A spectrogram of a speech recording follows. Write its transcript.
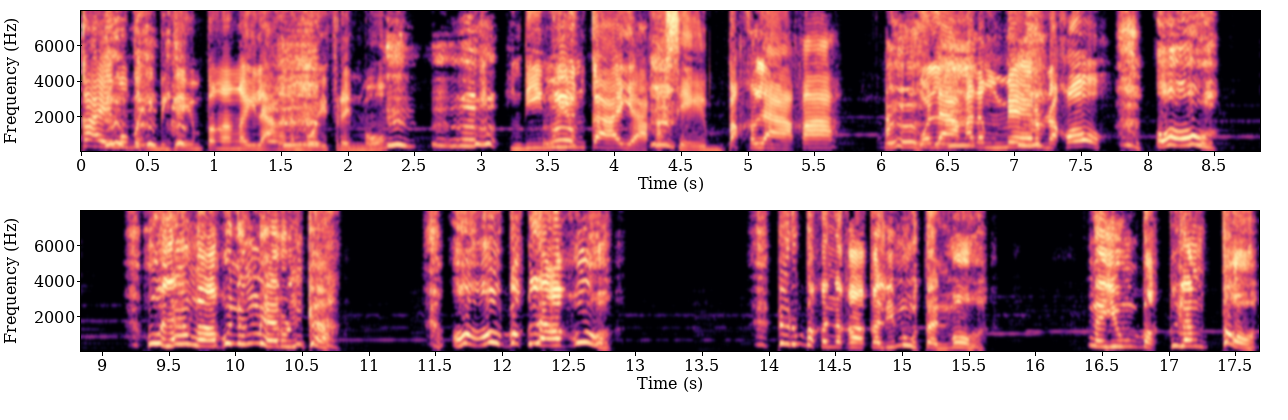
Kaya mo ba ibigay yung pangangailangan ng boyfriend mo? Hindi mo yun kaya kasi bakla ka. Wala ka nang meron ako. Oo! Wala nga ako nang meron ka! Oo, bakla ako! Pero baka nakakalimutan mo na yung baklang to,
